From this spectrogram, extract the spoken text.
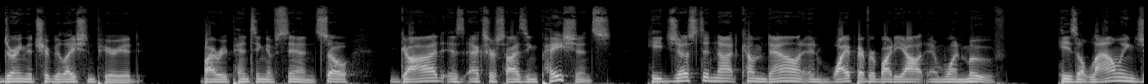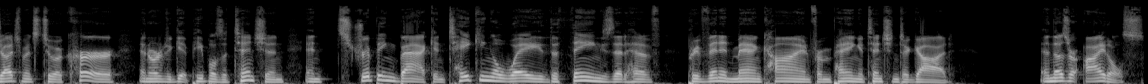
during the tribulation period by repenting of sin. So God is exercising patience. He just did not come down and wipe everybody out in one move. He's allowing judgments to occur in order to get people's attention and stripping back and taking away the things that have prevented mankind from paying attention to God. And those are idols.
